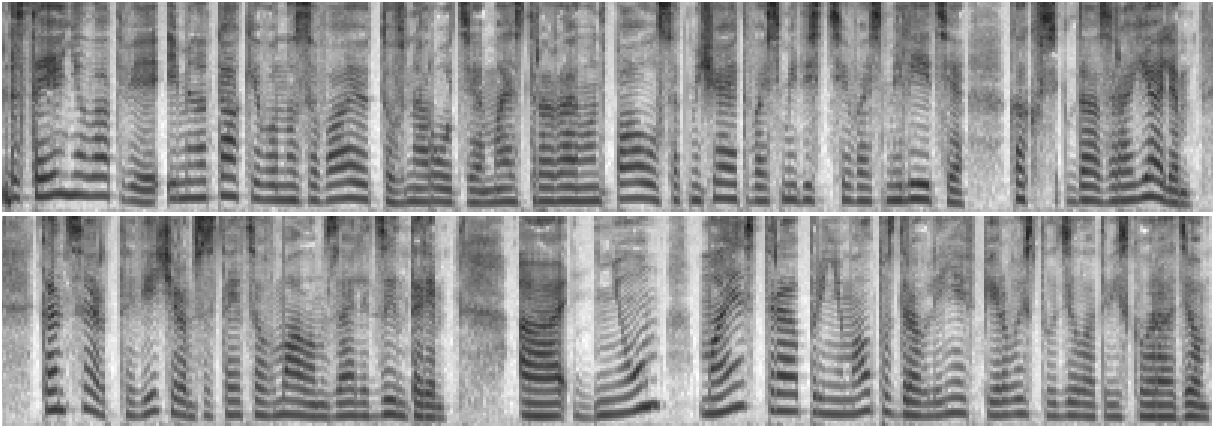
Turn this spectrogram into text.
Достояние Латвии. Именно так его называют в народе. Маэстро Раймонд Паулс отмечает 88-летие, как всегда, за роялем. Концерт вечером состоится в малом зале Дзинтаре. А днем маэстро принимал поздравления в первой студии Латвийского радио.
